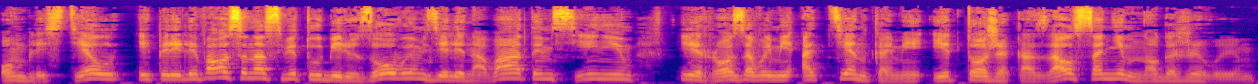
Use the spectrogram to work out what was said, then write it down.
Он блестел и переливался на свету бирюзовым, зеленоватым, синим и розовыми оттенками и тоже казался немного живым.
